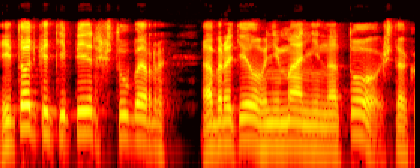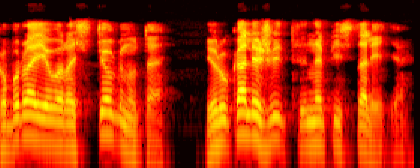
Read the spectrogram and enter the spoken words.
И только теперь Штубер обратил внимание на то, что кобура его расстегнута, и рука лежит на пистолете.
